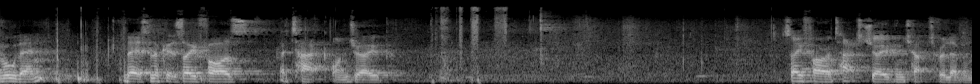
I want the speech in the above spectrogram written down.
of all, then, let's look at Zophar's attack on Job. Zophar attacks Job in chapter 11.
